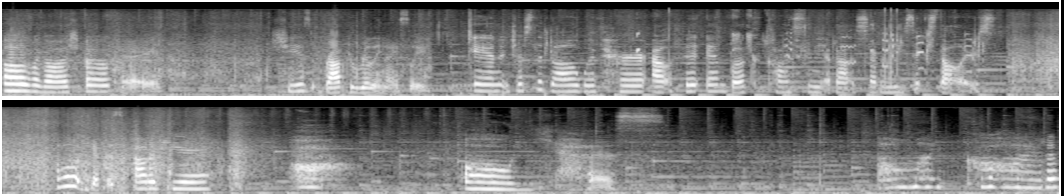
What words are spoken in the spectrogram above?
Oh my gosh, okay. She's wrapped really nicely. And just the doll with her outfit and book cost me about $76. Oh, get this out of here. Oh, yes. Oh my god.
